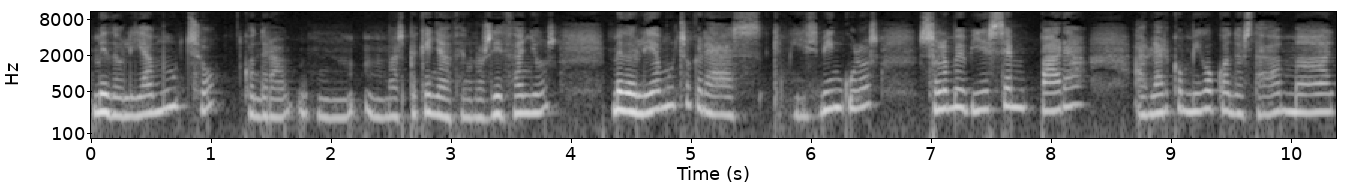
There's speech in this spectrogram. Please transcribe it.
me dolía mucho cuando era mm, más pequeña, hace unos 10 años, me dolía mucho que, las, que mis vínculos solo me viesen para hablar conmigo cuando estaba mal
